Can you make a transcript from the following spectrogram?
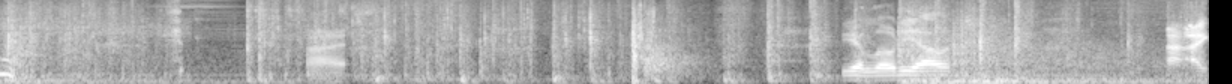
Oh, All right. You got Lodi, Alex? I, I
